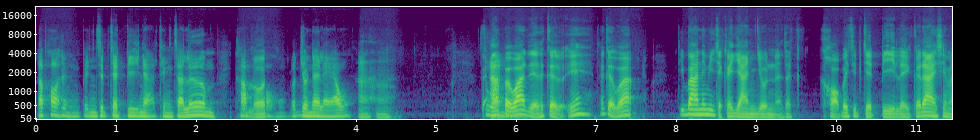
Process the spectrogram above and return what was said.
แล้วพอถึงเป็น 17 ปีเนี่ยถึงจะเริ่มขับรถของรถยนต์ได้แล้วอ่าฮะส่วนอะแปลว่าเดี๋ยวถ้าเกิดเอ๊ะถ้าเกิดว่าที่บ้านไม่มีจักรยานยนต์อะจะขอไปสิบเจ็ดปีเลยก็ได้ใช่ไหม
